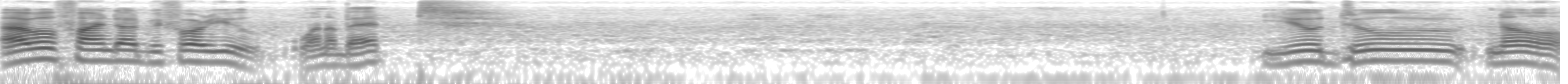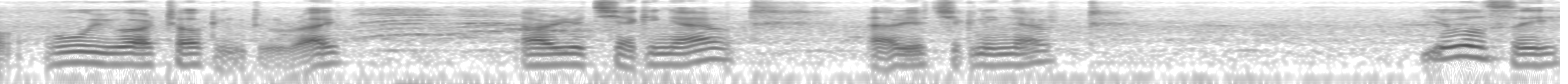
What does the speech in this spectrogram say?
I will find out before you. Wanna bet? You do know who you are talking to, right? Are you checking out? Are you checking out? You will see.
